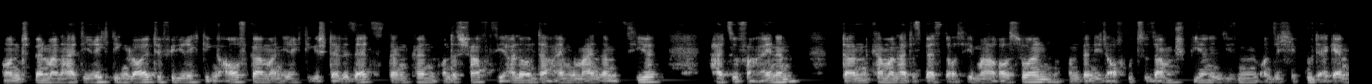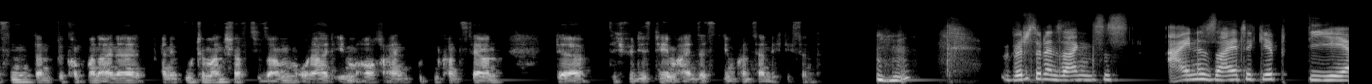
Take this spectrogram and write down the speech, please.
Und wenn man halt die richtigen Leute für die richtigen Aufgaben an die richtige Stelle setzt, dann können, und es schafft, sie alle unter einem gemeinsamen Ziel halt zu vereinen, dann kann man halt das Beste aus jedem herausholen. Und wenn die auch gut zusammenspielen in diesem und sich gut ergänzen, dann bekommt man eine, eine gute Mannschaft zusammen oder halt eben auch einen guten Konzern, der sich für diese Themen einsetzt, die im Konzern wichtig sind. Mhm. Würdest du denn sagen, dass es eine Seite gibt, die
